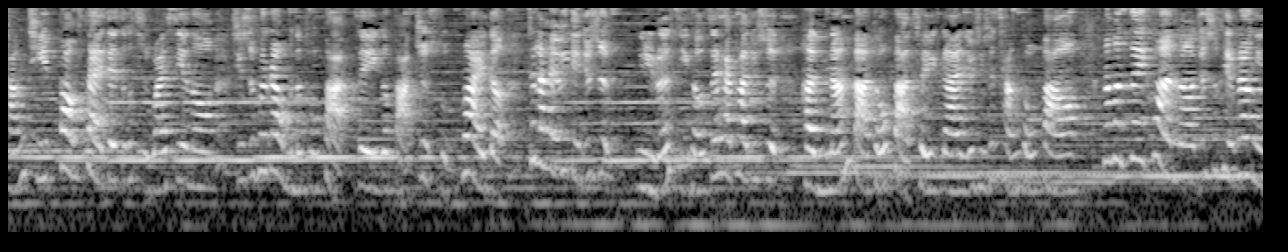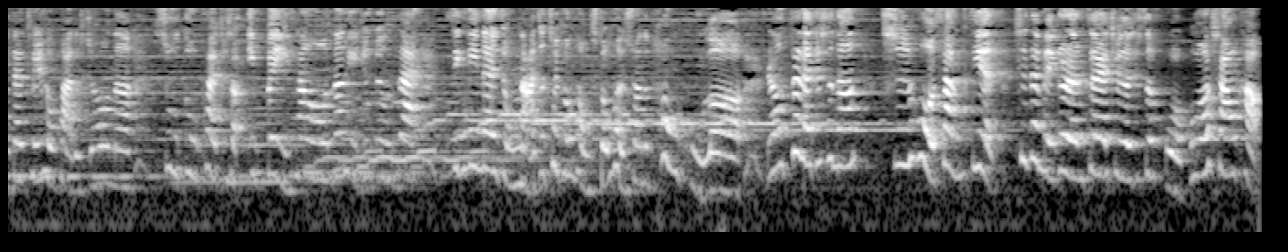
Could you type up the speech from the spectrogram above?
长期暴晒在这个紫外线哦，其实会让我们的头发这一个发质损坏的。再来还有一点就是，女人洗头最害怕就是很难把头发吹干，尤其是长头发哦。那么这一款呢，就是可以让你在吹头发的时候呢，速度快至少一倍以上哦，那你就不用再经历那种拿着吹风筒手很酸的痛苦了。然后再来就是呢，吃货上线。现在每个人最爱吃的就是火锅烧烤，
